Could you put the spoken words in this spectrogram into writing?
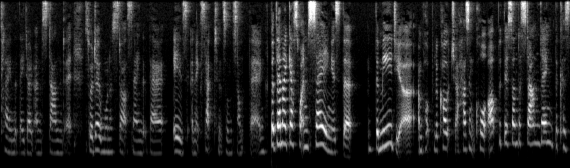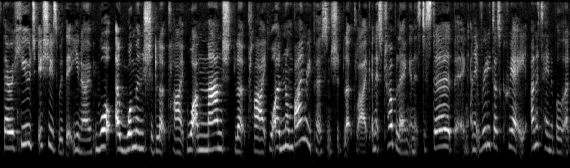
claim that they don't understand it. So I don't want to start saying that there is an acceptance on something. But then I guess what I'm saying is that the media and popular culture hasn't caught up with this understanding because there are huge issues with it. You know, what a woman should look like, what a man should look like, what a non binary person should look like. And it's troubling and it's disturbing and it really does create unattainable and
